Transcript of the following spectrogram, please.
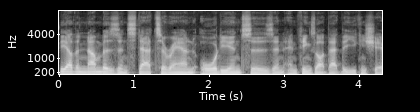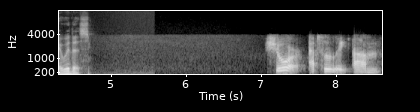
the other numbers and stats around audiences and, and things like that that you can share with us? Sure, absolutely. Um,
